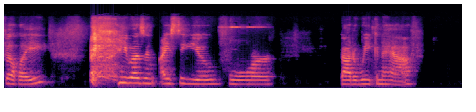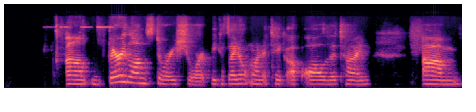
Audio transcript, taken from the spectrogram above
philly. He was in icu for about a week and a half. Um, very long story short because i don't want to take up all the time. Um,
